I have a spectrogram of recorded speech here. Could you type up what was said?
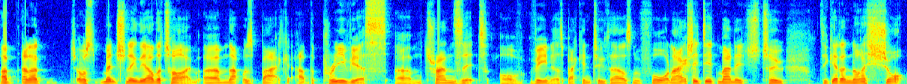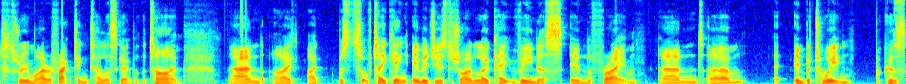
Uh, and I I was mentioning the other time, um, that was back at the previous um, transit of Venus back in 2004. And I actually did manage to, to get a nice shot through my refracting telescope at the time. And I, I was sort of taking images to try and locate Venus in the frame, and um, in between, because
